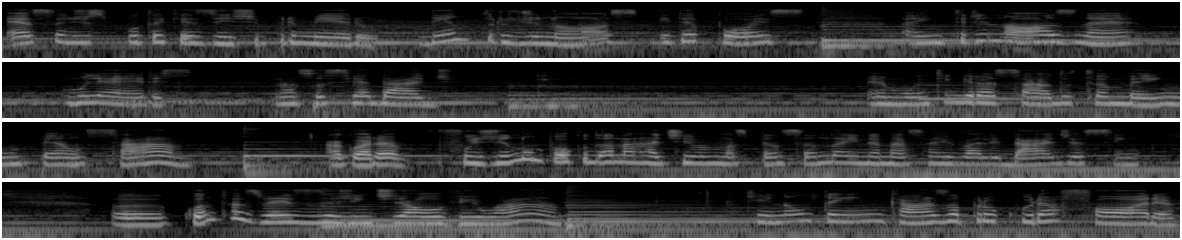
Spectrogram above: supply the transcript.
essa disputa que existe primeiro dentro de nós e depois entre nós, né, mulheres, na sociedade. É muito engraçado também pensar Agora, fugindo um pouco da narrativa, mas pensando ainda nessa rivalidade, assim, uh, quantas vezes a gente já ouviu, ah, quem não tem em casa procura fora.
